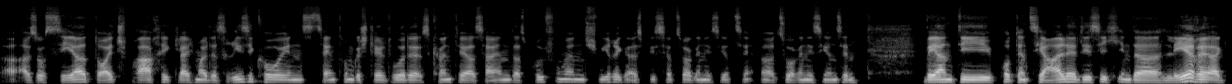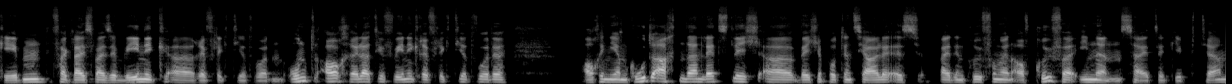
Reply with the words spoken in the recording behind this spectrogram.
also sehr deutschsprachig gleich mal das Risiko ins Zentrum gestellt wurde. Es könnte ja sein, dass Prüfungen schwieriger als bisher zu, äh, zu organisieren sind, während die Potenziale, die sich in der Lehre ergeben, vergleichsweise wenig äh, reflektiert wurden. Und auch relativ wenig reflektiert wurde, auch in Ihrem Gutachten dann letztlich, äh, welche Potenziale es bei den Prüfungen auf Prüferinnenseite gibt. Ja?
